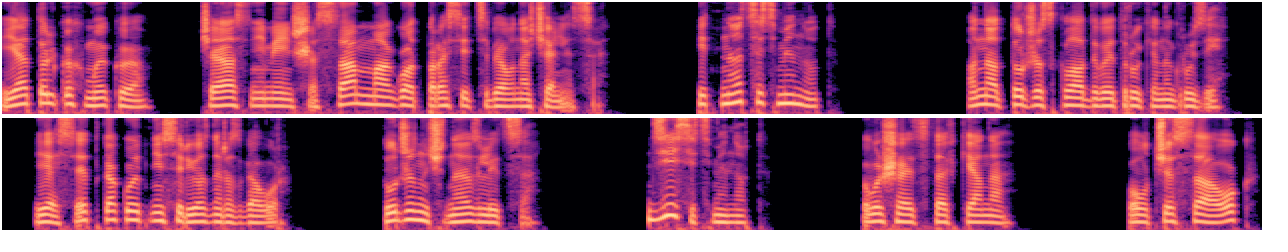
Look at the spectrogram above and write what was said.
Я только хмыкаю. Час не меньше. Сам могу отпросить тебя у начальницы. Пятнадцать минут. Она тут же складывает руки на груди. Ясь, это какой-то несерьезный разговор. Тут же начинаю злиться. Десять минут. Повышает ставки она. Полчаса, ок.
